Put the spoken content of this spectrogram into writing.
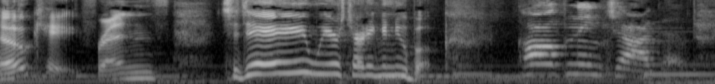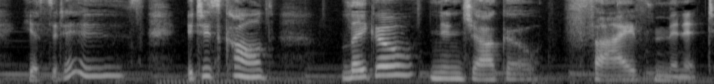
Okay, friends. Today we are starting a new book. Called Ninjago. Yes, it is. It is called Lego Ninjago 5 Minute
